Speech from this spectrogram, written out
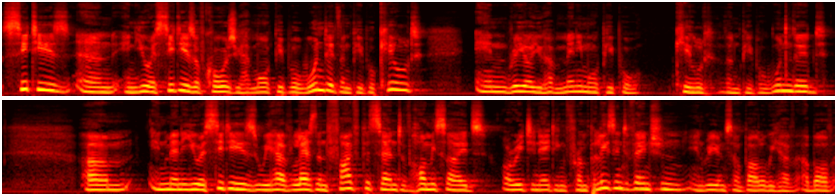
cities, and in US cities, of course, you have more people wounded than people killed. In Rio, you have many more people killed than people wounded. Um, in many US cities, we have less than 5% of homicides originating from police intervention. In Rio and Sao Paulo, we have above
